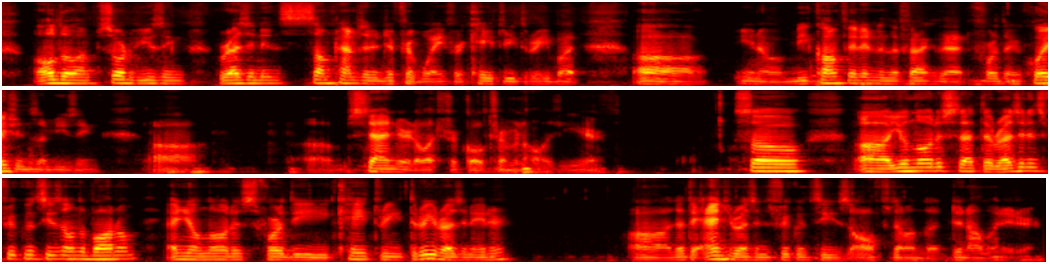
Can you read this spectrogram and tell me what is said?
Although I'm sort of using resonance sometimes in a different way for K33, but uh, you know, be confident in the fact that for the equations I'm using uh, um, standard electrical terminology here. So uh, you'll notice that the resonance frequency is on the bottom, and you'll notice for the K33 resonator uh, that the anti-resonance frequency is often on the denominator.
